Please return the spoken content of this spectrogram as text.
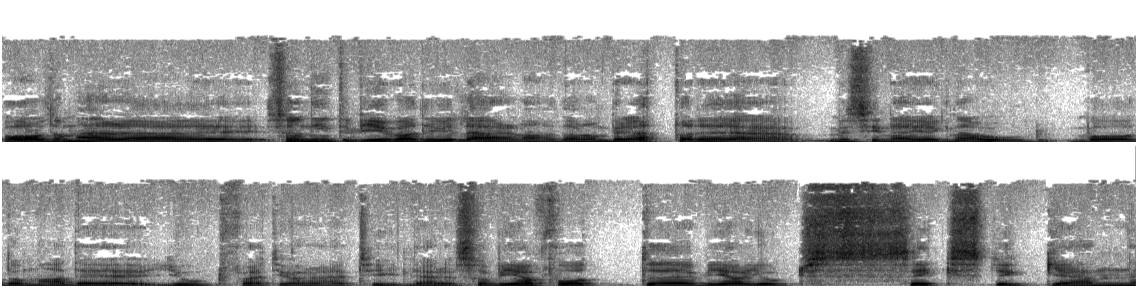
av de här, eh, sen intervjuade vi lärarna där de berättade med sina egna ord vad de hade gjort för att göra det här tydligare. Så vi har fått, eh, vi har gjort sex stycken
